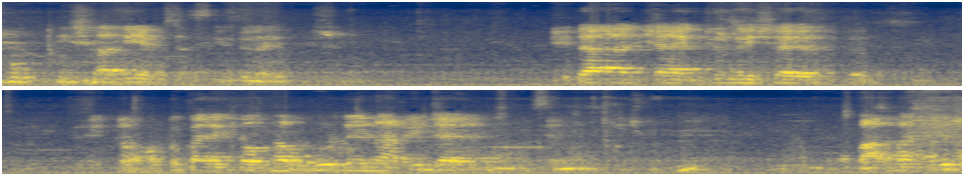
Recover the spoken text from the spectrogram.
শক্তিশালী একটা সিভিলাইজেশন এটা যে একজন এসে একটা হটকারী কথা বললেন আর এটা কিছু। বাংলাদেশ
